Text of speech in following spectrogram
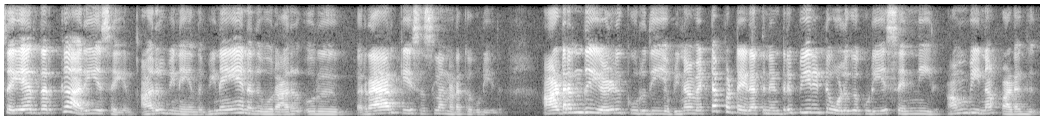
செயற்தற்கு அரிய செயல். அருவினை அந்த வினையே எனது ஒரு அரு ஒரு ரேர் கேசஸ்ல நடக்கக்கூடியது. அடர்ந்து எழுக்குருதி அப்படின்னா வெட்டப்பட்ட இடத்தினின்று பீரிட்டு ஒழுகக்கூடிய செந்நீர் அம்பினா படகு.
